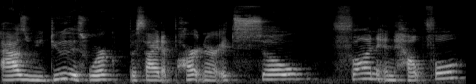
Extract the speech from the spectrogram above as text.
as we do this work beside a partner, it's so fun and helpful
